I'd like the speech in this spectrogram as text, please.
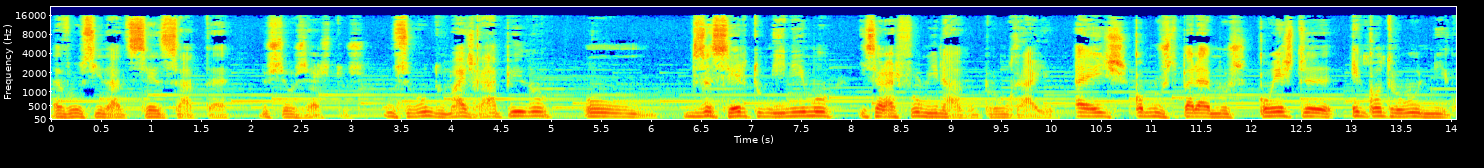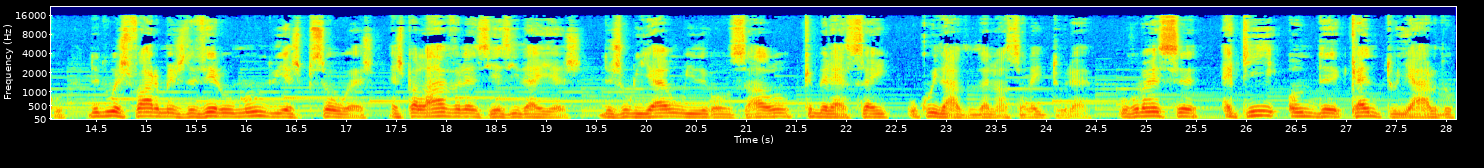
a velocidade sensata dos seus gestos. Um segundo mais rápido, um desacerto mínimo e serás fulminado por um raio. Eis como nos deparamos com este encontro único de duas formas de ver o mundo e as pessoas, as palavras e as ideias de Julião e de Gonçalo que merecem o cuidado da nossa leitura. O romance Aqui onde canto e ardo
